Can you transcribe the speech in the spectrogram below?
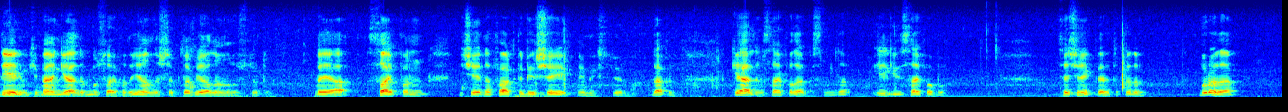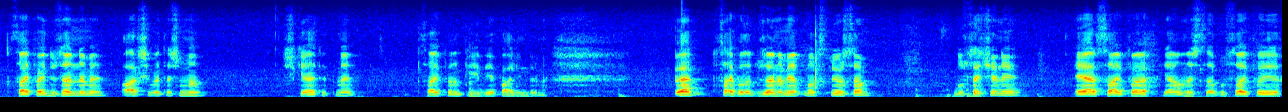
Diyelim ki ben geldim bu sayfada yanlışlıkla bir alan oluşturdum. Veya sayfanın içerisine farklı bir şey eklemek istiyorum. Bakın geldim sayfalar kısmında ilgili sayfa bu. Seçeneklere tıkladım. Burada sayfayı düzenleme, arşive taşıma, şikayet etme, sayfanın pdf hale indirme. Ben sayfada düzenleme yapmak istiyorsam bu seçeneği eğer sayfa yanlışsa bu sayfayı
